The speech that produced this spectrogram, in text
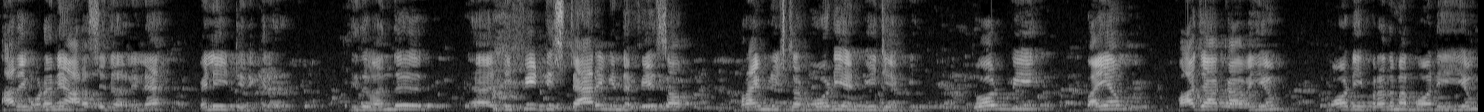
அதை உடனே அரசிதழில் வெளியிட்டிருக்கிறது இது வந்து defeat is staring in the face of prime minister Modi and BJP தோல்வி பயம் பாஜகவையும் மோடி பிரதமர் மோடியையும்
